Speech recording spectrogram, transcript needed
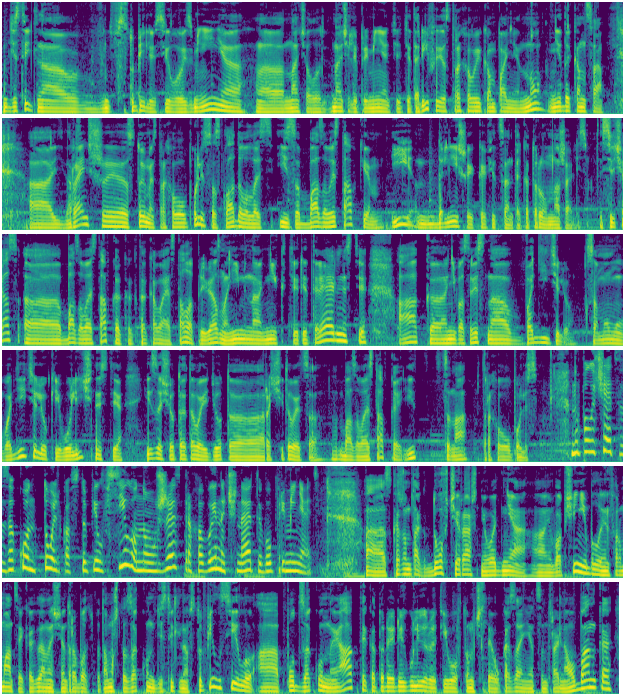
Действительно, вступили в силу изменения, э, начал, начали применять эти тарифы страховые компании, но не до конца. А, раньше стоимость страхового полиса складывалась из базовой ставки и дальнейшие коэффициенты, которые умножались. Сейчас э, базовая ставка как таковая стала привязана именно не к территориальности, а к непосредственно водителю, к самому водителю, к его личности, и за счет этого идет, э, рассчитывается базовая ставка и цена страхового полиса. Ну, получается, закон только вступил в силу, но уже страховые начинают его применять. А, скажем так, до вчерашнего дня а, вообще не было информации, когда начнет работать, потому что закон действительно вступил в силу, а под законные акты, которые регулируют его, в том числе указания Центрального банка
